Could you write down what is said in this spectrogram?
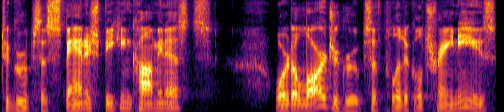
to groups of Spanish speaking communists, or to larger groups of political trainees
